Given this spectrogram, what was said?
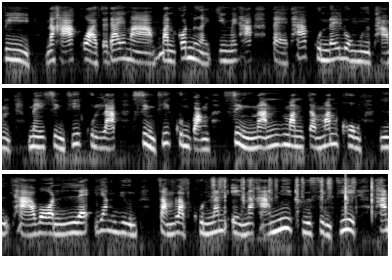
ฟรีนะคะ กว่าจะได้มามันก็เหนื่อยจริงไหมคะ แต่ถ้าคุณได้ลงมือทำในสิ่งที่คุณรัก สิ่งที่คุณหวัง สิ่งนั้นมันจะมั่นคงถาวรและยั่งยืนสำหรับคุณนั่นเองนะคะ นี่คือสิ่งที่ท่าน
